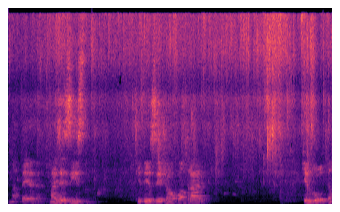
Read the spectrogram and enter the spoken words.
na terra, mas existem que desejam ao contrário, que lutam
